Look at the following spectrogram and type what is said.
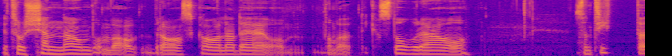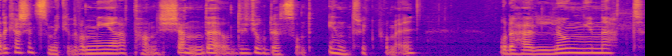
jag tror känna om de var bra skalade och om de var lika stora och sen tittade kanske inte så mycket. Det var mer att han kände och det gjorde ett sånt intryck på mig. Och det här lugnet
